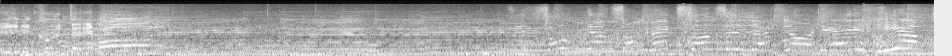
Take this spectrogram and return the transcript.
Ini skjuter i mål! Säsongen som Leksands IF gör, det är helt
